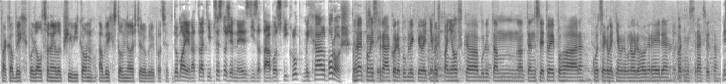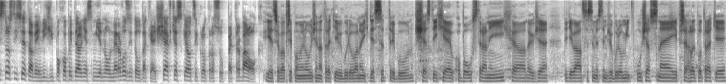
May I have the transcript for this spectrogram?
tak abych podal co nejlepší výkon, abych z toho měl ještě dobrý pocit. Doma je na trati, přestože nejezdí za táborský klub Michal Boroš. Hned po mistráku republiky letím do Španělska, budu tam na ten světový pohár, kocek letím rovnou do Hogrejde, pak mistrák světa. Mistrovství světa vyhlíží pochopitelně s mírnou nervozitou také šéf českého cyklokrosu Petr Balok. Je třeba připomenout, že na trati je vybudovaných 10 tribun, 6 jich je obou straných, takže ty diváci si myslím, že budou mít úžasný přehled po trati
